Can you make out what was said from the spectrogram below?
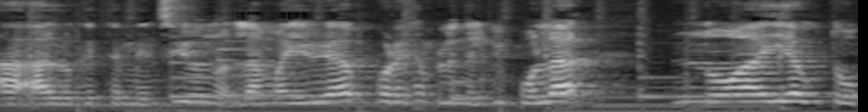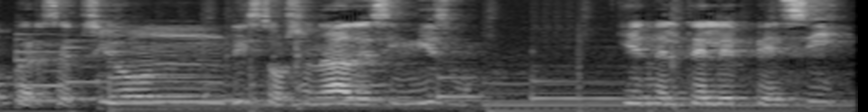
a, a lo que te menciono. La mayoría, por ejemplo, en el bipolar, no hay autopercepción distorsionada de sí mismo y en el TLP sí.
